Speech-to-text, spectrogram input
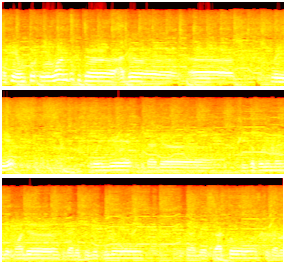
Ok untuk A1 tu kita ada uh, RM10 RM10 kita ada RM35 pun ada kita ada RM70 kita ada RM100 kita ada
